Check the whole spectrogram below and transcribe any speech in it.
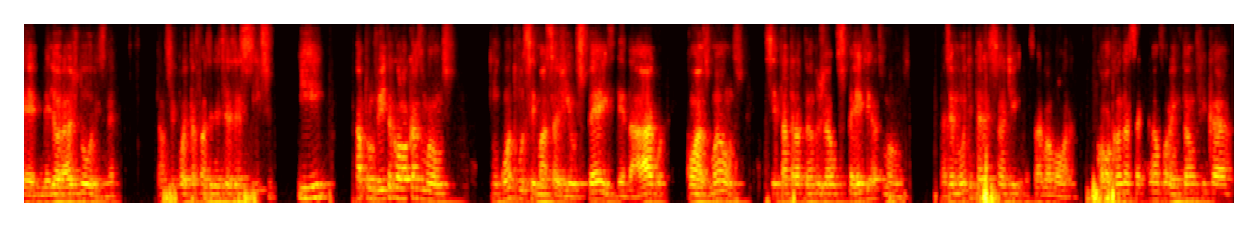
é, melhorar as dores, né? Então, você pode estar fazendo esse exercício e aproveita e coloca as mãos. Enquanto você massageia os pés dentro da água, com as mãos, você está tratando já os pés e as mãos. Mas é muito interessante essa água mora. Colocando essa cânfora, então, fica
